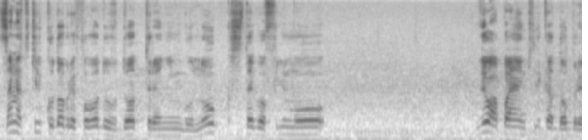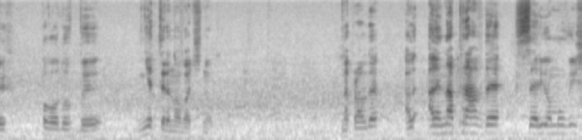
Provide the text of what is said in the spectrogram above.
Zamiast kilku dobrych powodów do treningu nóg, z tego filmu wyłapałem kilka dobrych powodów, by nie trenować nóg. Naprawdę? Ale, ale naprawdę? Serio mówisz?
